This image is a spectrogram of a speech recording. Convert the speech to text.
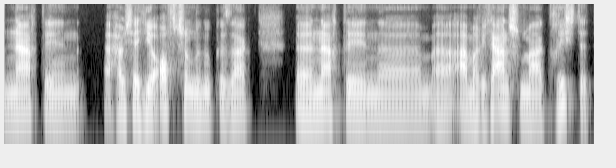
nach den, habe ich ja hier oft schon genug gesagt, äh, nach dem ähm, äh, amerikanischen Markt richtet.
